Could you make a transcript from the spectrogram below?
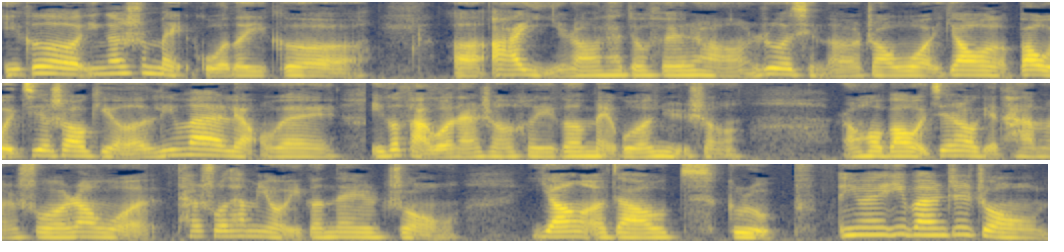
一个应该是美国的一个呃阿姨，然后她就非常热情的找我要了，把我介绍给了另外两位，一个法国男生和一个美国的女生，然后把我介绍给他们，说让我，他说他们有一个那种 young adult group，因为一般这种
